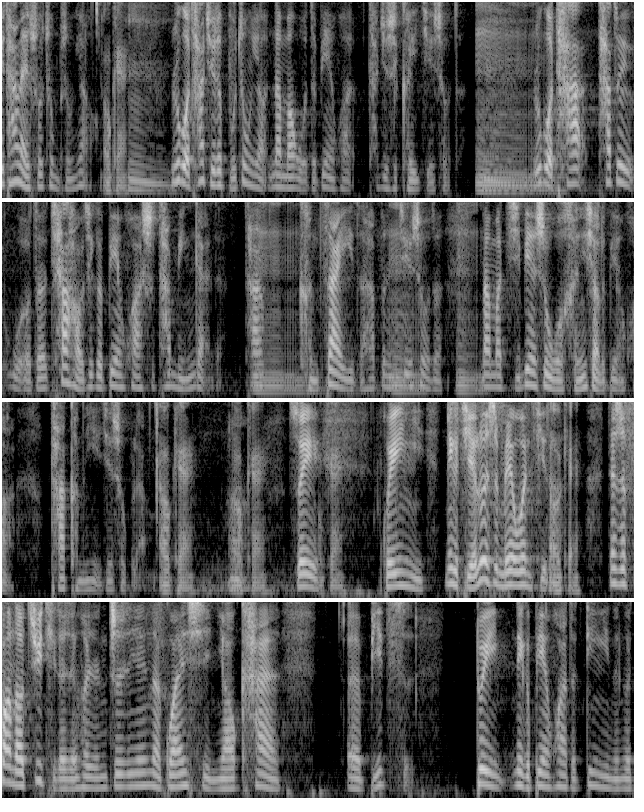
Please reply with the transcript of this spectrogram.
对他来说重不重要。，OK，嗯。如果他觉得不重要，那么我的变化他就是可以接受的。嗯。如果他他对我的恰好这个变化是他敏感的，他很在意的，他不能接受的，嗯。那么即便是我很小的变化，他可能也接受不了。，OK OK 所以回应你那个结论是没有问题的。OK，但是放到具体的人和人之间的关系，你要看呃彼此对那个变化的定义，那个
